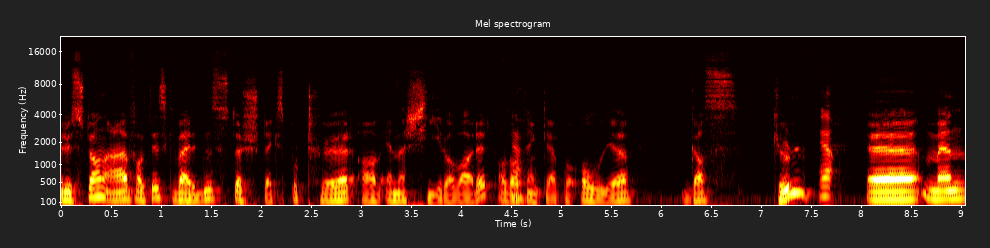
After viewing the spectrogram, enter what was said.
Russland er faktisk verdens største eksportør av energiråvarer. Og da ja. tenker jeg på olje, gass, kull. Ja. Eh, men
